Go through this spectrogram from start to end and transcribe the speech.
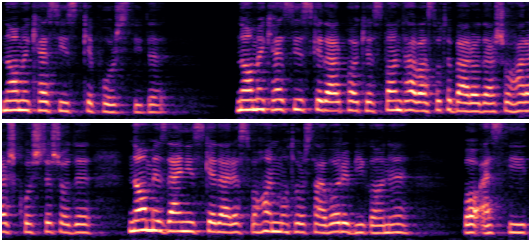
نام کسی است که پرسیده. نام کسی است که در پاکستان توسط برادر شوهرش کشته شده. نام زنی است که در اصفهان موتور سوار بیگانه. با اسید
